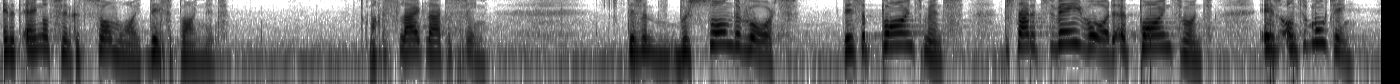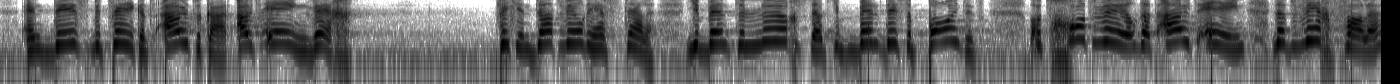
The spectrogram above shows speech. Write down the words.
In het Engels vind ik het zo mooi, disappointment. Ik mag de slide laten zien. Het is een bijzonder woord. Disappointment. Bestaat uit twee woorden. Appointment is ontmoeting. En dis betekent uit elkaar, uiteen, weg. Weet je, en dat wilde herstellen. Je bent teleurgesteld, je bent disappointed. Maar wat God wil, dat uiteen, dat wegvallen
